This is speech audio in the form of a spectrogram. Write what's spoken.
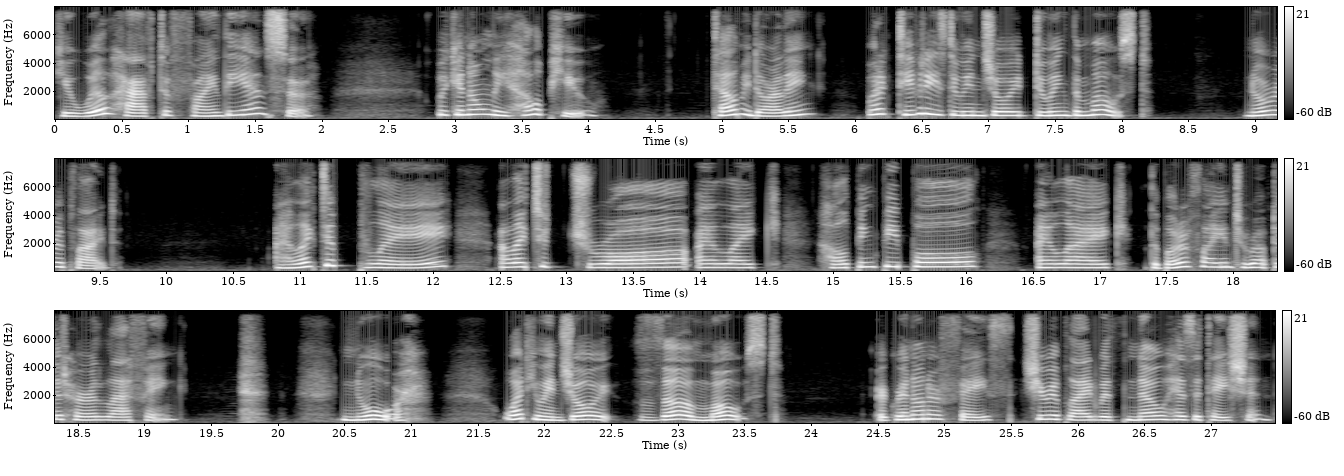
You will have to find the answer. We can only help you. Tell me, darling, what activities do you enjoy doing the most? Noor replied, I like to play, I like to draw, I like helping people, I like. The butterfly interrupted her, laughing. Noor, what you enjoy the most? A grin on her face, she replied with no hesitation,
